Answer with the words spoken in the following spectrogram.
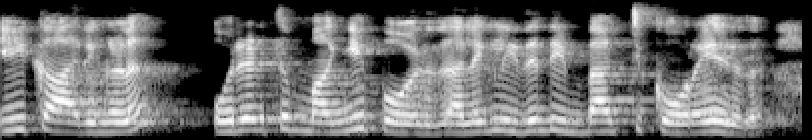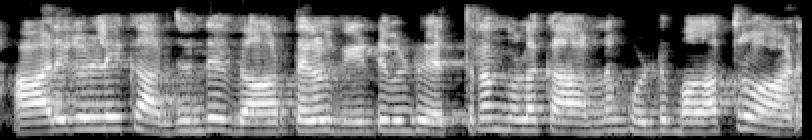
ഈ കാര്യങ്ങൾ മങ്ങി മങ്ങിപ്പോരുത് അല്ലെങ്കിൽ ഇതിന്റെ ഇമ്പാക്റ്റ് കുറയരുത്. ആളുകളിലേക്ക് അർജുന്റെ വാർത്തകൾ വീണ്ടും വീണ്ടും എത്തണം എന്നുള്ള കാരണം കൊണ്ട് മാത്രമാണ്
